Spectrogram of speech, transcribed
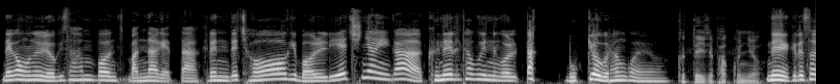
내가 오늘 여기서 한번 만나겠다 그랬는데 저기 멀리에 춘향이가 그네를 타고 있는 걸 딱 목격을 한 거예요. 그때 이제 봤군요. 네, 그래서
